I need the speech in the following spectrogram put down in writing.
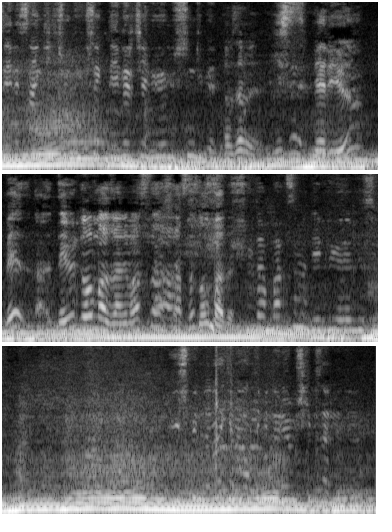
seni sanki çok yüksek devir çeviriyormuşsun gibi. Tabii tabii. His veriyor ve devir de olmaz hani aslında aslında da olmadı. Şuradan baksana devri görebilirsin. 3000 dönerken 6000 dönüyormuş gibi zannediyorum.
